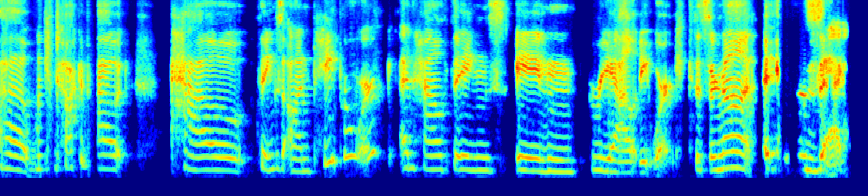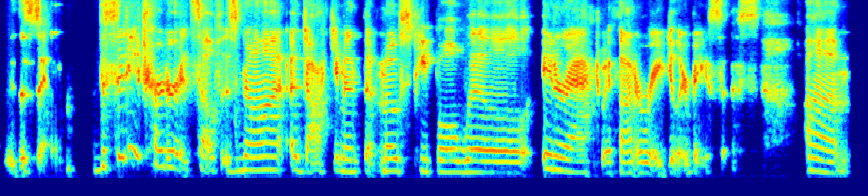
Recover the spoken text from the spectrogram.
uh, we can talk about how things on paper work and how things in reality work because they're not exactly the same. The city charter itself is not a document that most people will interact with on a regular basis. Um,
